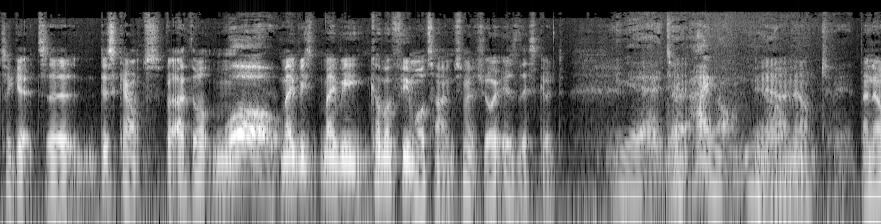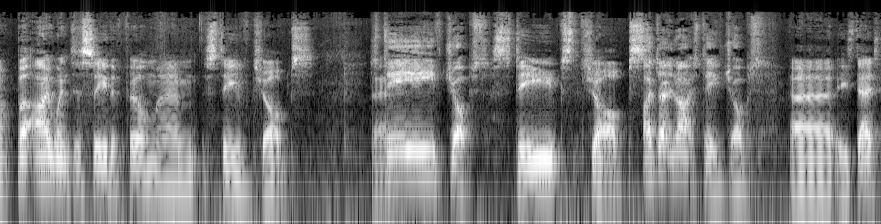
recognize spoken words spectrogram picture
to get uh, discounts, but I thought, mm, Whoa. maybe maybe come a few more times to make sure it is this good. Yeah, don't- hang on. You Yeah, I know. on to it. I know, but I went to see the film um, Steve Jobs. there. Steve Jobs. Steve's Jobs. I don't like Steve Jobs. Uh, he's dead.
